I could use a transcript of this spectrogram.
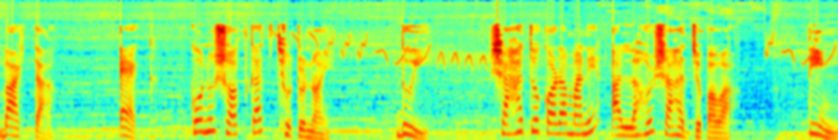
বার্তা, এক, কোনো সৎ কাজ ছোট নয়। দুই, সাহায্য করা মানে আল্লাহর সাহায্য পাওয়া। তিন,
